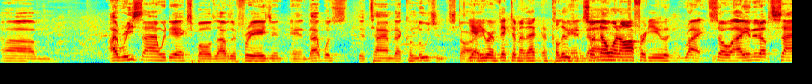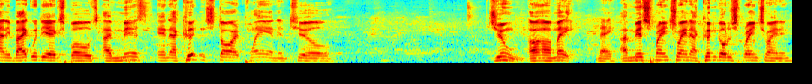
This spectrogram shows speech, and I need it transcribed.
Um, I re-signed with the Expos. I was a free agent, and that was the time that collusion started. Yeah, you were a victim of that collusion. And, so no um, one offered you. Right. So I ended up signing back with the Expos. I missed, and I couldn't start playing until June, uh, uh, May. May. I missed spring training. I couldn't go to spring training,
